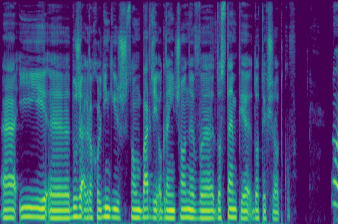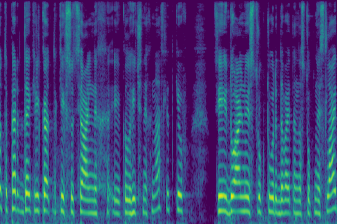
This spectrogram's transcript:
e, i e, duże agroholdingi już są bardziej ograniczone w dostępie do tych środków. Ну, тепер декілька таких соціальних і екологічних наслідків цієї дуальної структури. Давайте наступний слайд.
